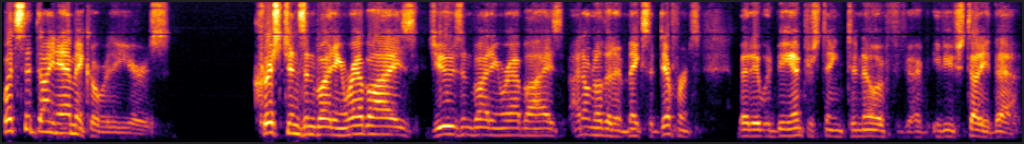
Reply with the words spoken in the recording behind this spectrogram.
what's the dynamic over the years? Christians inviting rabbis, Jews inviting rabbis. I don't know that it makes a difference, but it would be interesting to know if if you've studied that.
